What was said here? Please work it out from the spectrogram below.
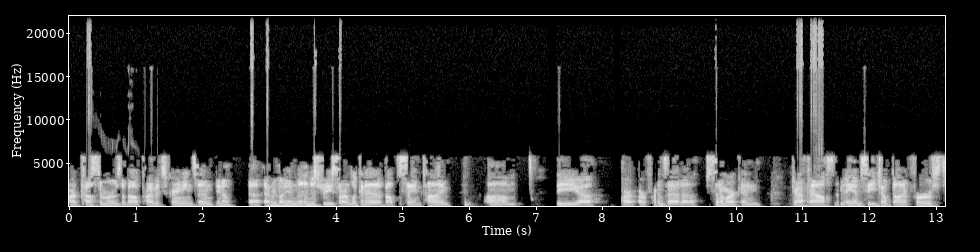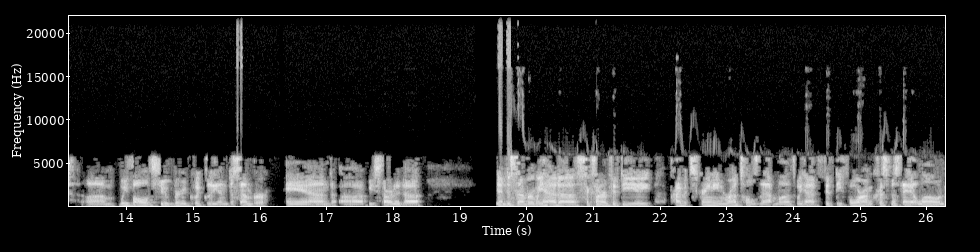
our customers about private screenings, and you know, uh, everybody in the industry started looking at it about the same time. Um, the uh, our, our, friends at uh, Cinemark and Drafthouse and AMC jumped on it first. Um, we followed suit very quickly in December, and uh, we started. Uh, in December, we had uh, 658 private screening rentals that month. We had 54 on Christmas Day alone,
